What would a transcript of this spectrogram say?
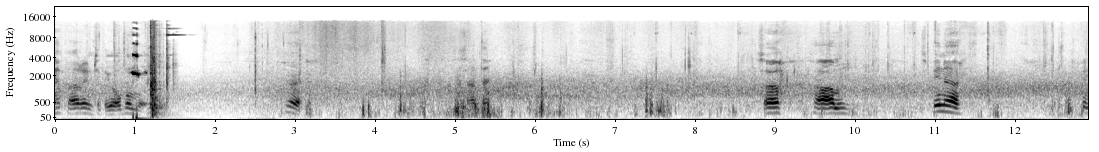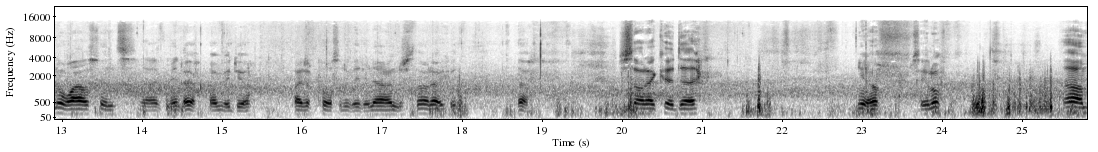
Step out into the open. Santa. So, um, it's been a it's been a while since I've made a, a video. I just posted a video now and just thought I could, uh, just thought I could, uh, you know, say hello. Um,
